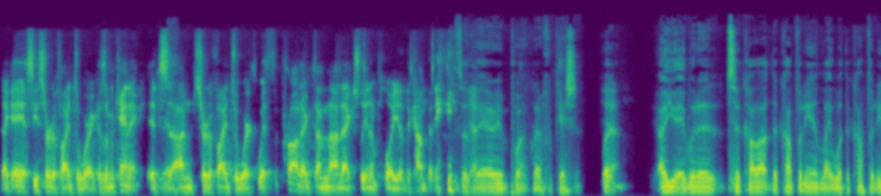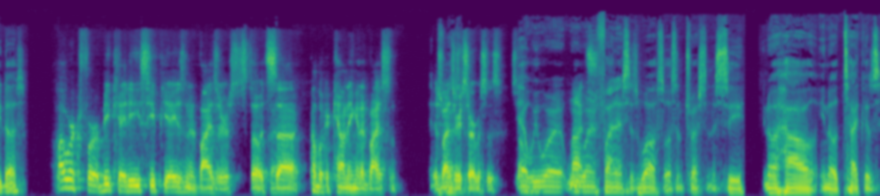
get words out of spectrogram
like ASE certified to work as a mechanic. It's yeah. I'm certified to work with the product. I'm not actually an employee of the company. It's a yeah. very important clarification. But yeah. are you able to to call out the company and like what the company does? I work for BKD CPAs and advisors, so it's okay. uh, public accounting and advising advisory services. So. Yeah, we were we nice. were in finance as well, so it's interesting to see you know how you know tech is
